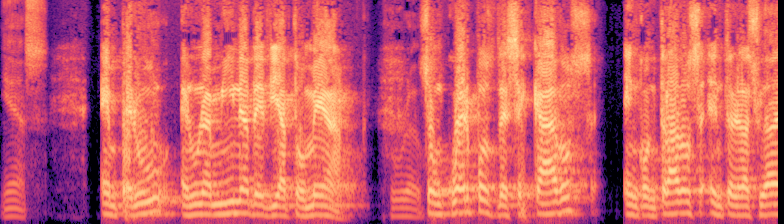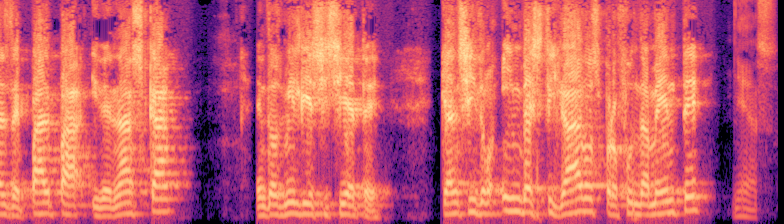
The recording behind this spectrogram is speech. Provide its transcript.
Yes. en Perú en una mina de diatomea. Peru. Son cuerpos desecados encontrados entre las ciudades de Palpa y de Nazca en 2017, que han sido investigados profundamente Yes.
